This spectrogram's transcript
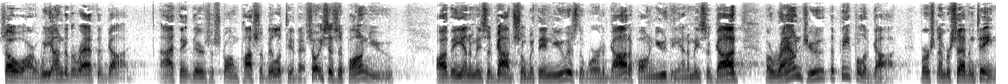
So, are we under the wrath of God? I think there's a strong possibility of that. So he says, Upon you are the enemies of God. So within you is the Word of God, upon you the enemies of God, around you the people of God. Verse number 17.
